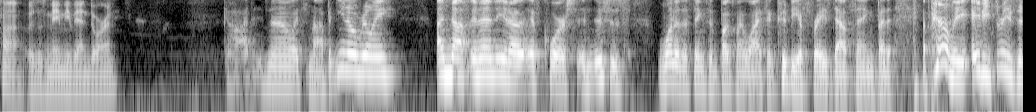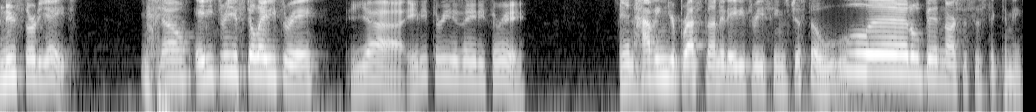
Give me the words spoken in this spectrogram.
huh. Is this Mamie Van Doren? God, no, it's not. But you know, really, enough. And then you know, of course, and this is one of the things that bugs my wife. It could be a phrased out thing, but apparently, 83 is the new 38. No, 83 is still 83. Yeah, 83 is 83. And having your breast done at 83 seems just a little bit narcissistic to me.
